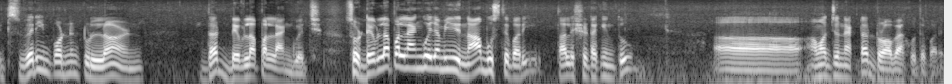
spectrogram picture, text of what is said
it's very important to learn the developer language so developer language আমি যদি না বুঝতে পারি, তাহলে সেটা কিন্তু আমার জন্য একটা ড্রব্যাক হতে পারে।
